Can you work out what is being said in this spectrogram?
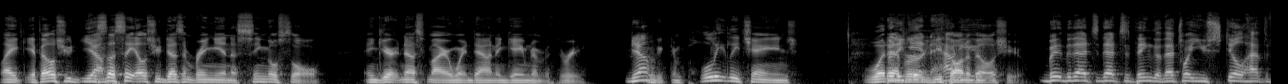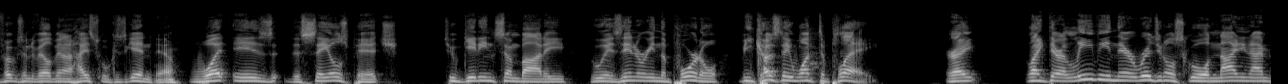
Like if LSU, Yeah. let's say LSU doesn't bring in a single soul and Garrett Nussmeier went down in game number three, Yeah. it could completely change whatever again, you thought do of you- LSU. But, but that's that's the thing though. That's why you still have to focus on development at high school because again, Yeah. what is the sales pitch to getting somebody who is entering the portal because they want to play, right? Like they're leaving their original school 99%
